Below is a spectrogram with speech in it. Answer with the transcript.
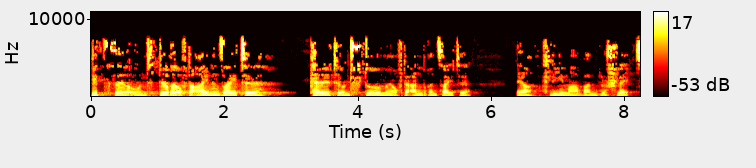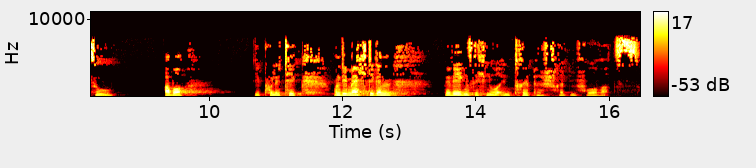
Hitze und Dürre auf der einen Seite, Kälte und Stürme auf der anderen Seite. Der Klimawandel schlägt zu. Aber die Politik und die Mächtigen bewegen sich nur in Trippelschritten vorwärts.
